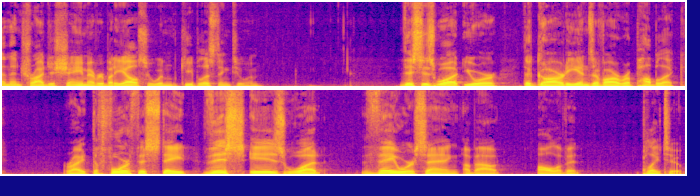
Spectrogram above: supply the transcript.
and then tried to shame everybody else who wouldn't keep listening to him. This is what your the guardians of our republic, right? The fourth estate. This is what they were saying about all of it. Play two.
